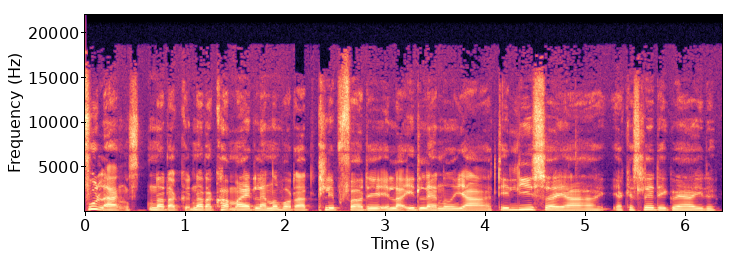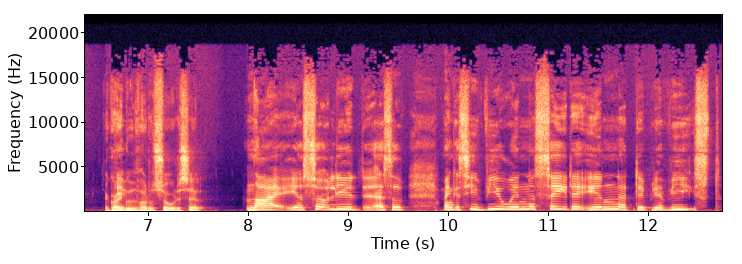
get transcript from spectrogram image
fuld angst, når der, når der kommer et eller andet, hvor der er et klip for det, eller et eller andet. Jeg, det er lige så, jeg, jeg kan slet ikke være i det. Jeg går ikke det, ud fra, at du så det selv. Nej, jeg så lige... Altså, man kan sige, vi er jo inde og se det, inden at det bliver vist.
